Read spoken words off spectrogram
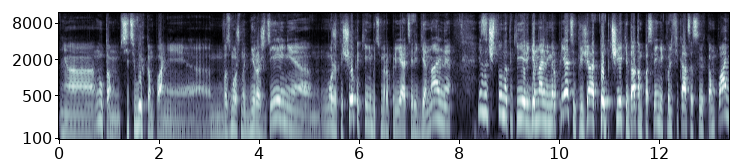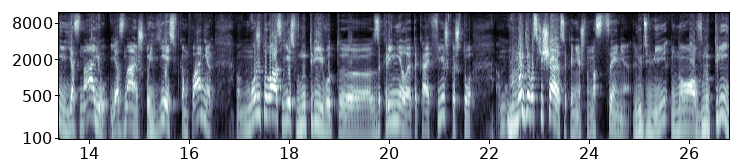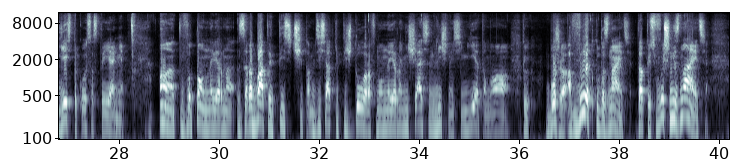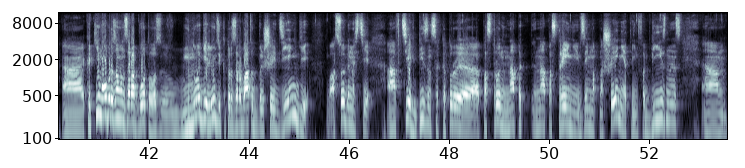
ну там сетевых компаний, э, возможно дни рождения, может еще какие-нибудь мероприятия региональные. И зачастую на такие региональные мероприятия приезжают топ-чеки, да, там последние квалификации своих компаний. Я знаю, я знаю, что есть в компаниях, может у вас есть внутри вот э, закоренелая такая фишка, что многие восхищаются, конечно, на сцене людьми, но внутри есть такое состояние а, вот он, наверное, зарабатывает тысячи, там, десятки тысяч долларов, но он, наверное, несчастен в личной семье, там, а, боже, а вы откуда знаете, да, то есть вы же не знаете, а, каким образом он заработал, многие люди, которые зарабатывают большие деньги, в особенности а, в тех бизнесах, которые построены на, на построении взаимоотношений, это инфобизнес, а,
